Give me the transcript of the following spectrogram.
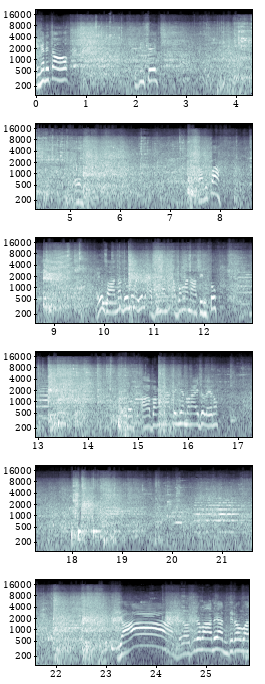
Yung ganito oh. Hindi siya. Ayun. Ano pa? Ayun sana doon oh. Ayun, abangan, abangan natin to. Ayun, oh. Abangan natin yan mga idol. Ayun oh. Yan! Ayun, Hindi naman ano yan, hindi naman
